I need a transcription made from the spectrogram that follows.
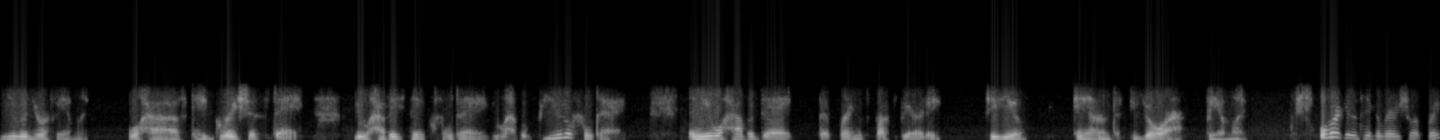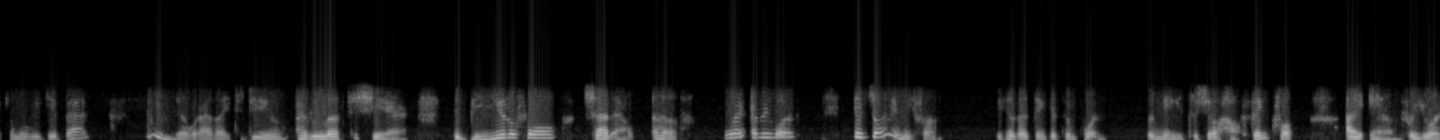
you and your family will have a gracious day. You will have a thankful day. You will have a beautiful day. And you will have a day that brings prosperity to you and your family. Well, we're going to take a very short break, and when we get back, you know what I like to do. I love to share the beautiful shout out of where everyone is joining me from because I think it's important for me to show how thankful I am for your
